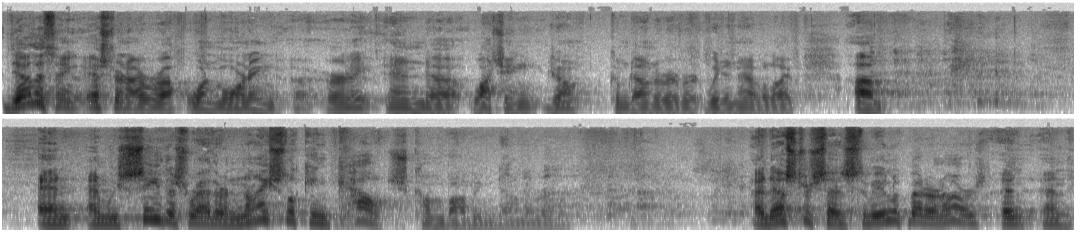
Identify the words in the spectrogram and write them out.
the other thing, Esther and I were up one morning uh, early and uh, watching junk come down the river. We didn't have a life. And, and we see this rather nice looking couch come bobbing down the river. And Esther says to me, look better than ours. And, and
